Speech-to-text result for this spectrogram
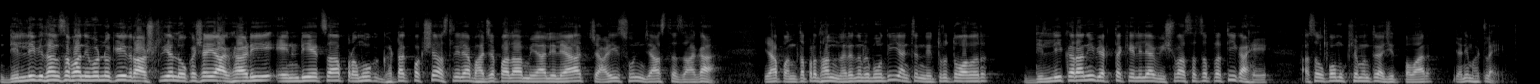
दिल्ली विधानसभा निवडणुकीत राष्ट्रीय लोकशाही आघाडी एनडीएचा प्रमुख घटक पक्ष असलेल्या भाजपाला मिळालेल्या चाळीसहून जास्त जागा. या पंतप्रधान नरेंद्र मोदी यांच्या नेतृत्वावर दिल्लीकरांनी व्यक्त केलेल्या विश्वासाचं प्रतीक आहे असं उपमुख्यमंत्री अजित पवार यांनी म्हटलं आहे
